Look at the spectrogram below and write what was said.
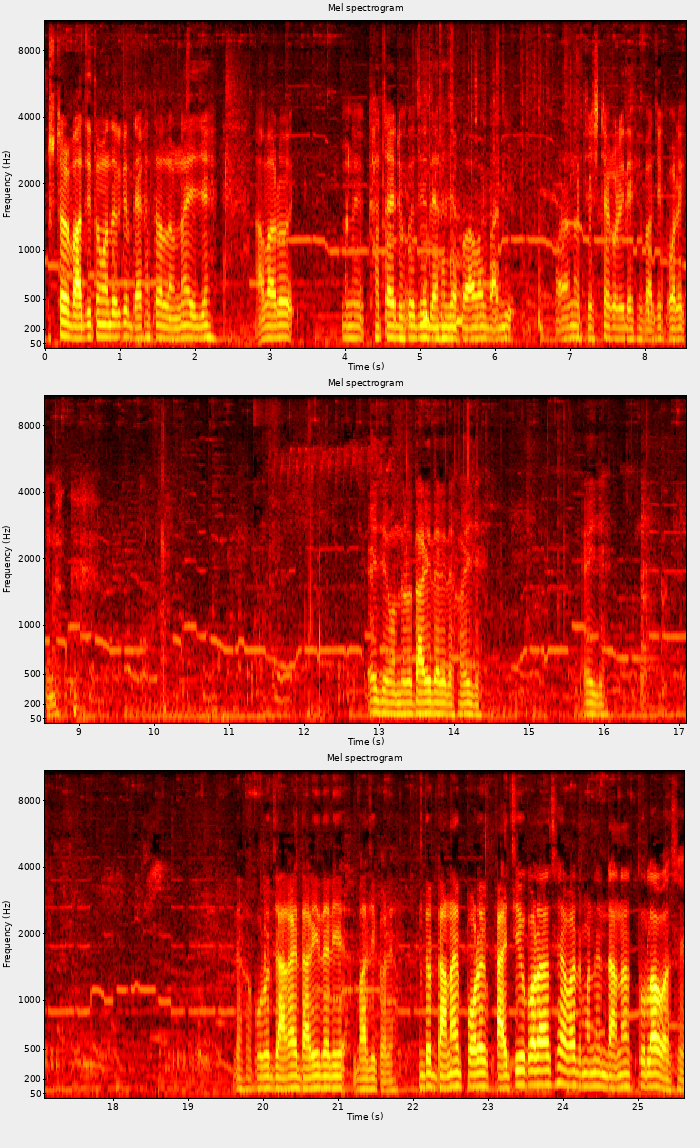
পোস্টার বাজি তোমাদেরকে দেখাতে পারলাম না, এই যে আবারও মানে খাঁচায় ঢুকেছে দেখা যাক আবার বাজি পড়ানোর চেষ্টা করি, দেখি বাজি করে কিনা। এই যে বন্ধুরা, দাঁড়িয়ে দাঁড়িয়ে দেখো, এই যে। এই যে। দেখো, পুরো জায়গায় দাঁড়িয়ে দাঁড়িয়ে বাজি করে। কিন্তু ডানায় পরে কাইচিও করা আছে, আবার মানে ডানার তোলাও আছে।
